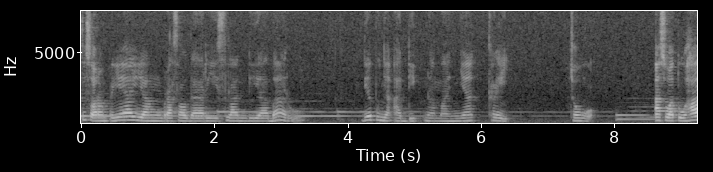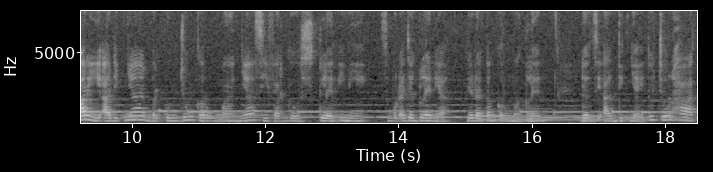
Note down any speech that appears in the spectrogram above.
Itu seorang pria yang berasal dari Selandia Baru. Dia punya adik namanya Craig, cowok. Nah, suatu hari adiknya berkunjung ke rumahnya si Vergeus Glenn ini. Sebut aja Glenn ya. Dia datang ke rumah Glenn dan si adiknya itu curhat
